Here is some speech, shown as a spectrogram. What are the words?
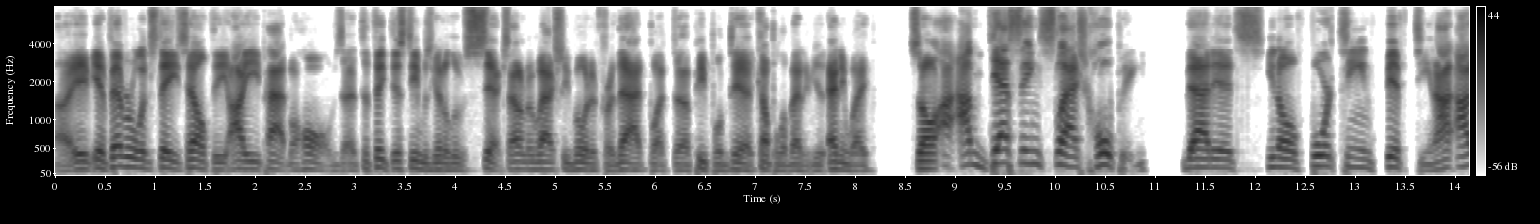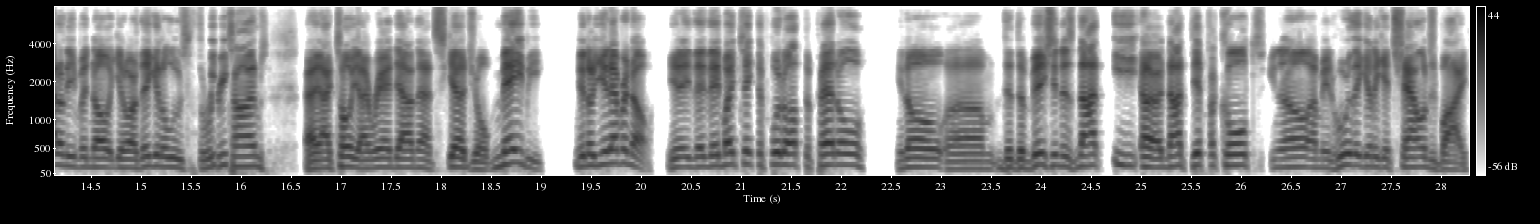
uh, if, if, everyone stays healthy, i.e., Pat Mahomes, uh, to think this team is going to lose six, I don't know who actually voted for that, but uh, people did, a couple of it anyway. So I, am guessing slash hoping that it's, you know, 14, 15. I, I don't even know, you know, are they going to lose three times? I, I told you I ran down that schedule. Maybe you know, you never know. You know, they, they might take the foot off the pedal. You know, um, the division is not e- uh, not difficult. You know, I mean, who are they going to get challenged by?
